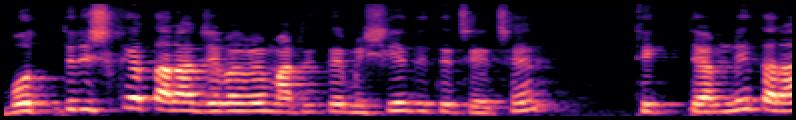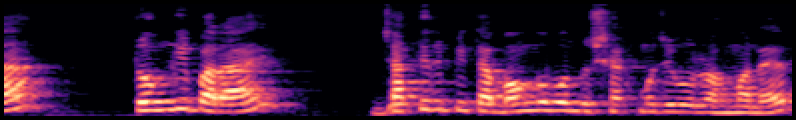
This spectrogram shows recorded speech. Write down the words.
বত্রিশকে তারা যেভাবে মাটিতে মিশিয়ে দিতে চেয়েছেন, ঠিক তেমনি তারা টঙ্গিপাড়ায় জাতির পিতা বঙ্গবন্ধু শেখ মুজিবুর রহমানের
